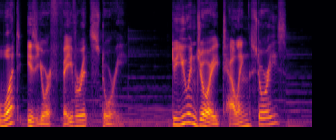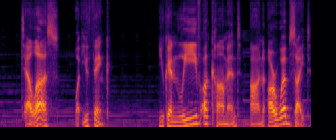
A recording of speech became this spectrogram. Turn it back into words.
What is your favorite story? Do you enjoy telling stories? Tell us what you think. You can leave a comment on our website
